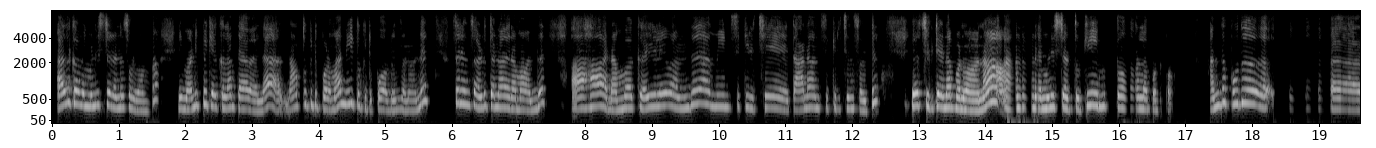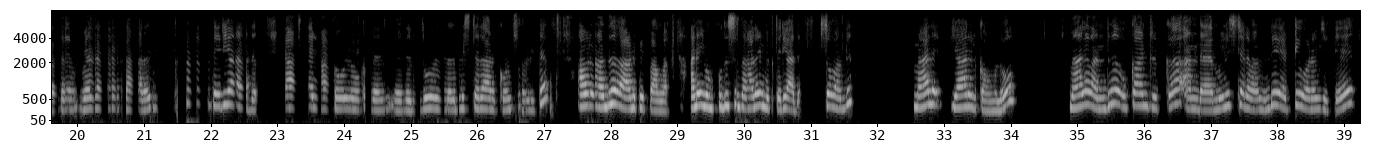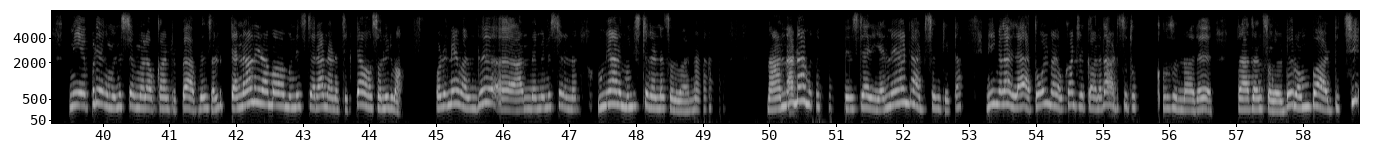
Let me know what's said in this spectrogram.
அதுக்கு அந்த மினிஸ்டர் என்ன சொல்லுவாங்க? நீ மன்னிப்பு கேட்கலாம் தேவையில்ல. நான் தூக்கிட்டு போனமா நீ தூக்கிட்டு போ அப்படின்னு சொன்னான்னு. சரின்னு சொல்லிட்டு தென்னாலிராமா வந்து ஆஹா நம்ம கையிலே வந்து மீன் சிக்கிருச்சே தானா வந்து சிக்கிருச்சுன்னு சொல்லிட்டு யோசிச்சுக்கிட்டு என்ன பண்ணுவாங்கன்னா அந்த மினிஸ்டர் தூக்கி தோல்ல போட்டுப்பான். அந்த புது ஆஹ் தெரியாது. மிஸ்டரா இருக்கும்னு சொல்லிட்டு அவனை வந்து அனுப்பிப்பாங்க. ஆனா இவன் புதுசுனால எனக்கு தெரியாது. சோ வந்து மேல யார் இருக்காங்களோ மேல வந்து உட்காந்துருக்க அந்த மினிஸ்டரை வந்து எட்டி உடஞ்சிட்டு நீ எப்படி அங்க மினிஸ்டர் மேல உட்காந்துருப்ப அப்படின்னு சொல்லிட்டு தெனாலிராம மினிஸ்டரா நினைச்சுக்கிட்டு அவன் சொல்லிடுவான். உடனே வந்து அந்த மினிஸ்டர் என்ன உண்மையான மினிஸ்டர் என்ன சொல்லுவாருன்னா நான் தான்டா மினிஸ்டர் என்னையாண்டா ஏன்டா அடிச்சேன்னு கேட்டா நீங்களா இல்ல தோல் மேல உட்காந்துருக்கவனதான் அடிச்சு தூக்க சொன்னாரு. ராஜான்னு சொல்லிட்டு ரொம்ப அடிச்சு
